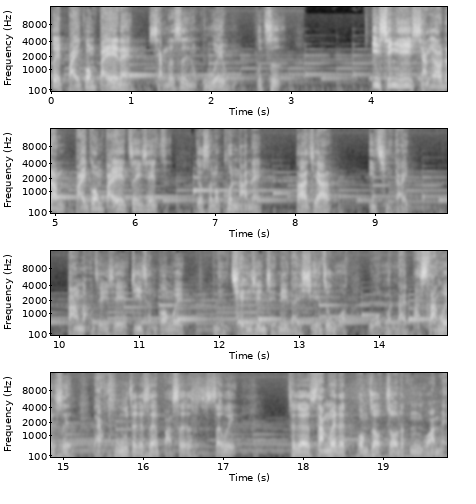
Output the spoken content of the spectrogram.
对百工百业呢想的事情无微不至，一心一意想要让百工百业这些有什么困难呢？大家。一起来帮忙这些基层工会，你全心全力来协助我，我们来把商会的事情来服务这个社，把社社会这个商会的工作做得更完美。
